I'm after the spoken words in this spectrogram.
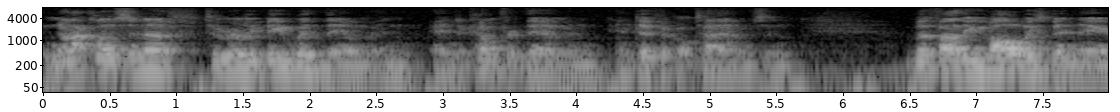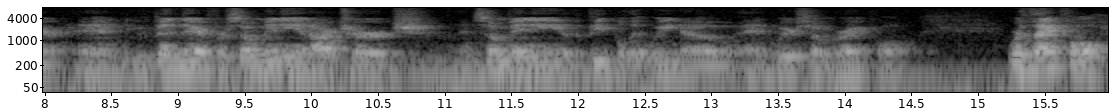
not close enough to really be with them and, and to comfort them in, in difficult times. And but Father, you've always been there, and you've been there for so many in our church and so many of the people that we know, and we're so grateful. We're thankful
